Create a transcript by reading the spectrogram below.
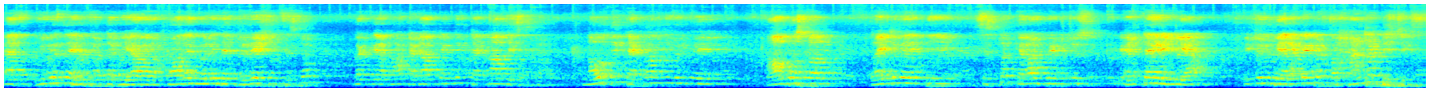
As previously I have said that we are following only the traditional system, but we are not adopting the technology system. Now the technology will be almost all right away the system cannot be introduced to entire India. It will be allocated for hundred districts.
